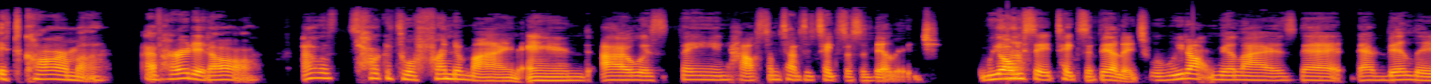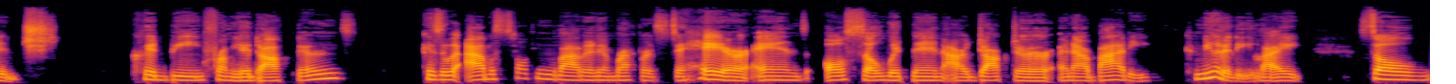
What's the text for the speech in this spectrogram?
It's karma. I've heard it all. I was talking to a friend of mine and I was saying how sometimes it takes us a village. We always say it takes a village, but we don't realize that that village could be from your doctors. Because I was talking about it in reference to hair and also within our doctor and our body community. Like, so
